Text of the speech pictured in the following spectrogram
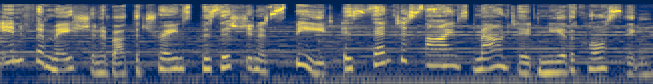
Information about the train's position and speed is sent to signs mounted near the crossing.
